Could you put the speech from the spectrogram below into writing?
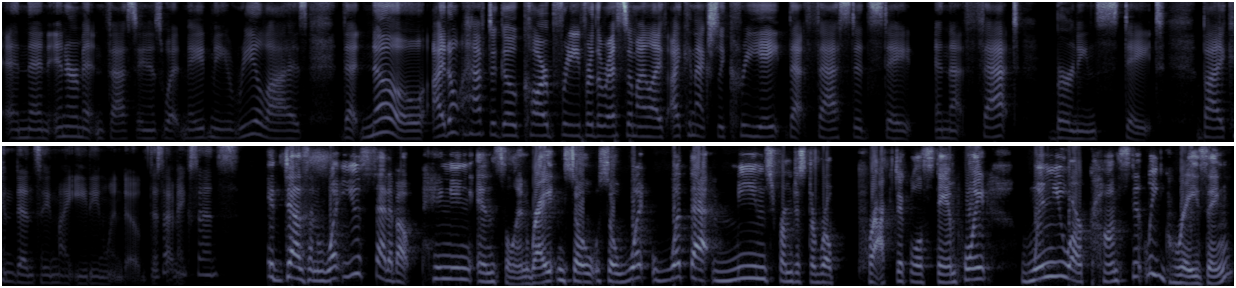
and then intermittent fasting is what made me realize that no, I don't have to go carb free for the rest of my life. I can actually create that fasted state and that fat burning state by condensing my eating window. Does that make sense? It does. And what you said about pinging insulin, right? And so, so what, what that means from just a real practical standpoint, when you are constantly grazing,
